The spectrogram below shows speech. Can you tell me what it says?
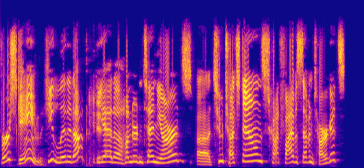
first game he lit it up. He, he had 110 yards, uh, two touchdowns, caught five of seven targets.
